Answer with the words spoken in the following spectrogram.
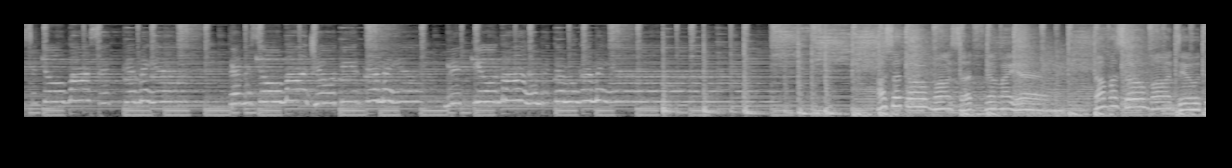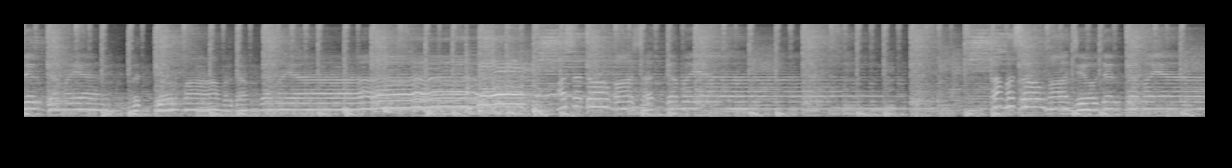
असतो मा असतो मा सद्गमय तमसो मा ज्योतिर्गमय मृत्युर्मामृतं गमय असतो मा सद्गमय तमसो मा ज्योतिर्गमय।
